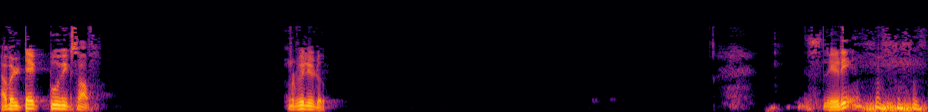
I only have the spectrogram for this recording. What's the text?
I will take two weeks off. You do? This lady,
